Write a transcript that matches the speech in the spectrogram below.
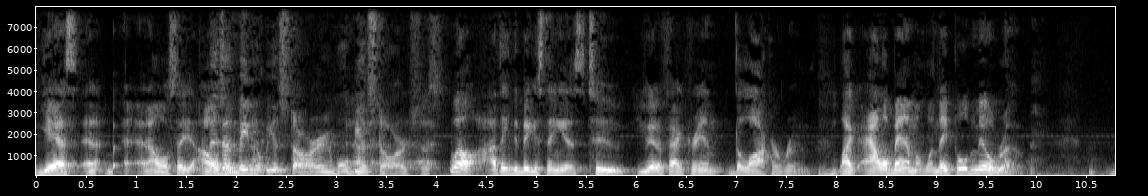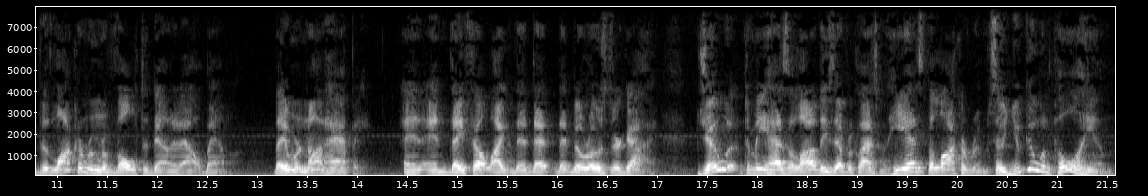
yes, and, and I will say, I That also, doesn't mean he'll be a star. He won't be a star. It's just Well, I think the biggest thing is too. You got to factor in the locker room. Mm-hmm. Like Alabama, when they pulled Milroe, the locker room revolted down at Alabama. They were not happy, and and they felt like that that that Milroe's their guy. Joe, to me, has a lot of these upperclassmen. He has the locker room, so you go and pull him.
